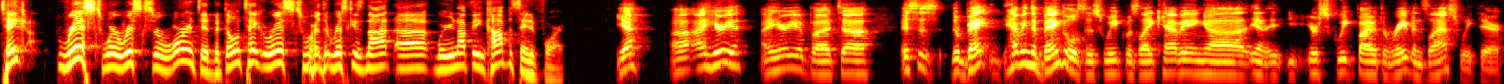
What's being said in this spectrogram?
take risks where risks are warranted, but don't take risks where the risk is not uh, where you're not being compensated for it. Yeah, uh, I hear you. I hear you, but uh, this is the bank having the Bengals this week was like having uh, you know you're squeak by with the Ravens last week. There,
